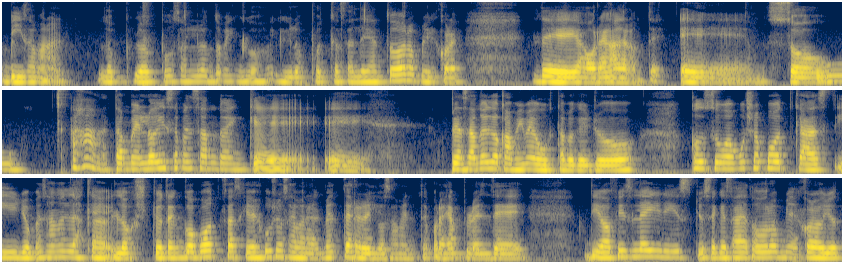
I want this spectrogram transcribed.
bisemanal. Los blog posts salen los domingos y los podcasts saldrían todos los miércoles de ahora en adelante. Eh, so, ajá, también lo hice pensando en que, eh, pensando en lo que a mí me gusta, porque yo consumo mucho podcast y yo pensando en las que los, yo tengo podcasts que yo escucho semanalmente religiosamente. Por ejemplo, el de The Office Ladies, yo sé que sale todos los miércoles, yo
